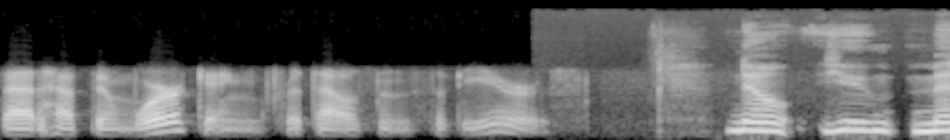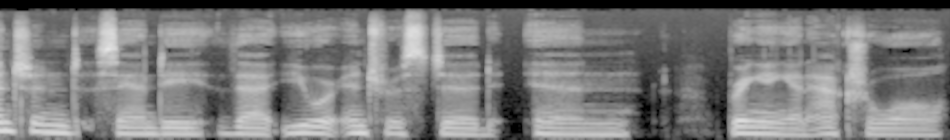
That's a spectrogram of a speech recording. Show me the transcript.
that have been working for thousands of years? Now, you mentioned, Sandy, that you were interested in bringing an actual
